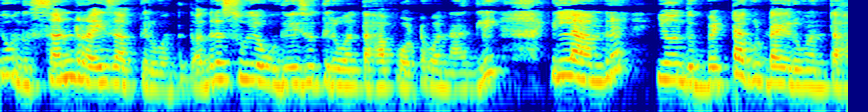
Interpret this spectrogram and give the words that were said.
ಈ ಒಂದು ಸನ್ ರೈಸ್ ಆಗ್ತಿರುವಂಥದ್ದು. ಅಂದ್ರೆ ಸೂರ್ಯ ಉದಯಿಸುತ್ತಿರುವಂತಹ ಫೋಟೋವನ್ನಾಗಲಿ ಇಲ್ಲ ಅಂದ್ರೆ ಈ ಒಂದು ಬೆಟ್ಟ ಗುಡ್ಡ ಇರುವಂತಹ,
